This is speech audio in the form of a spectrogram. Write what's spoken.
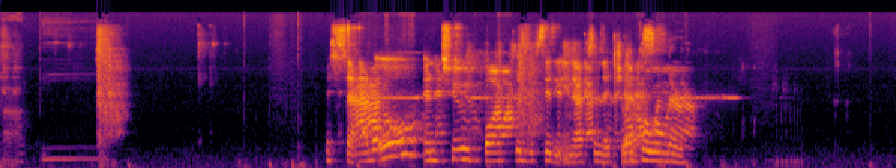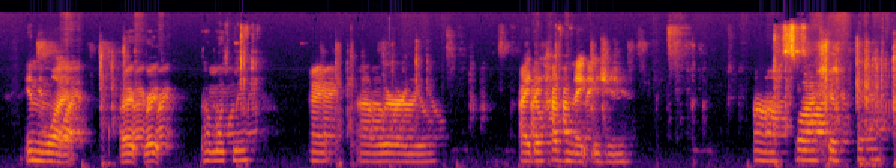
Copy. A saddle and two blocks of the city, and that's in the chest. Don't go in there. In what? All right, right. Come with me. Alright, uh, where are you? I don't have night vision. Uh, slash effect.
